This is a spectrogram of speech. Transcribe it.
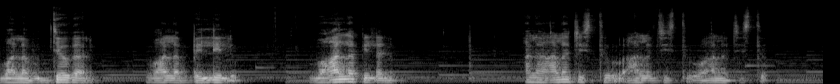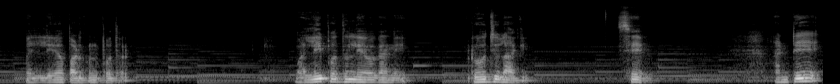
వాళ్ళ ఉద్యోగాలు వాళ్ళ పెళ్ళిళ్ళు వాళ్ళ పిల్లలు. అలా ఆలోచిస్తూ ఆలోచిస్తూ ఆలోచిస్తూ మెల్లిగా పడుకుని పోతాడు. మళ్ళీ పొద్దున లేవగానే రోజులాగి సేమ్. అంటే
